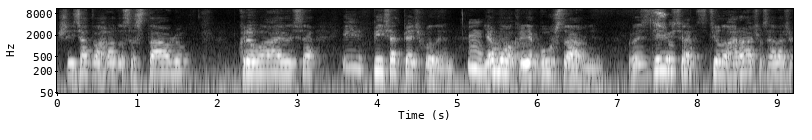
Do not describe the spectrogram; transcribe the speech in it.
62 градуси ставлю, вкриваюся і 55 хвилин. Ого. Я мокрий, як був у сауні. Роздівся, Супер. тіло гаряче, все гаряче.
